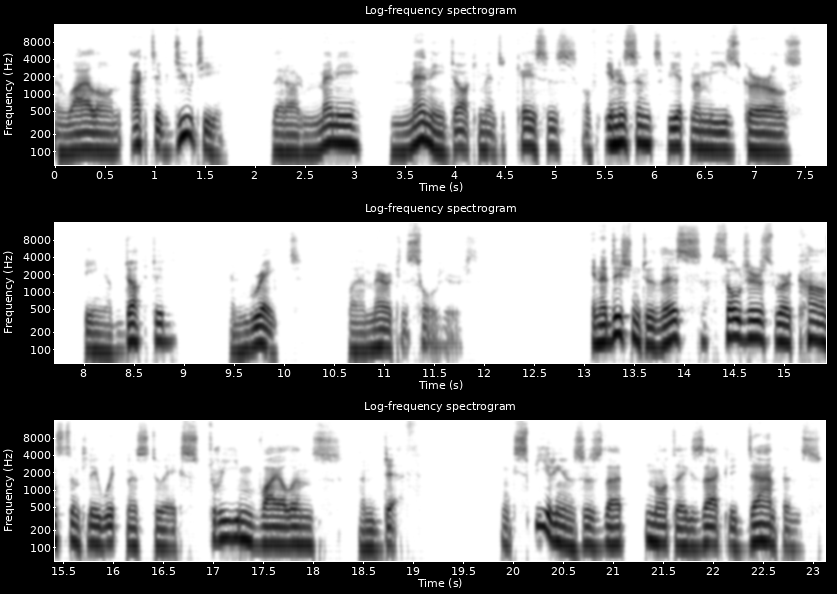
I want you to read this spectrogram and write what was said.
and while on active duty, there are many many documented cases of innocent Vietnamese girls being abducted and raped by American soldiers. In addition to this, soldiers were constantly witness to extreme violence and death, experiences that not exactly dampens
